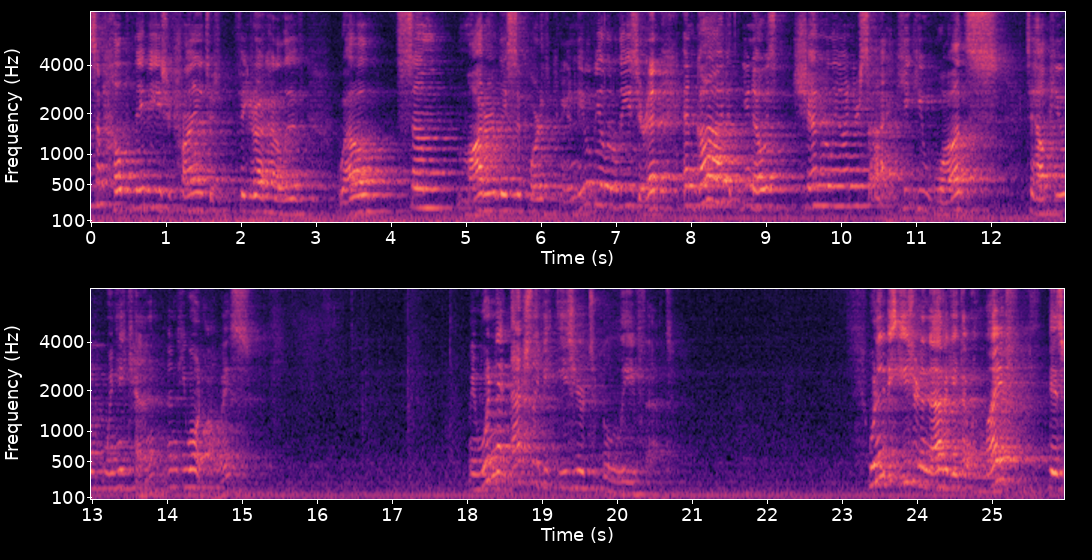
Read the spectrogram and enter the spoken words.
some help maybe as you're trying to figure out how to live well, some moderately supportive community, it'll be a little easier. And, and God, you know, is generally on your side. He, he wants to help you when He can, and He won't always. I mean, wouldn't it actually be easier to believe that? Wouldn't it be easier to navigate that when life is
